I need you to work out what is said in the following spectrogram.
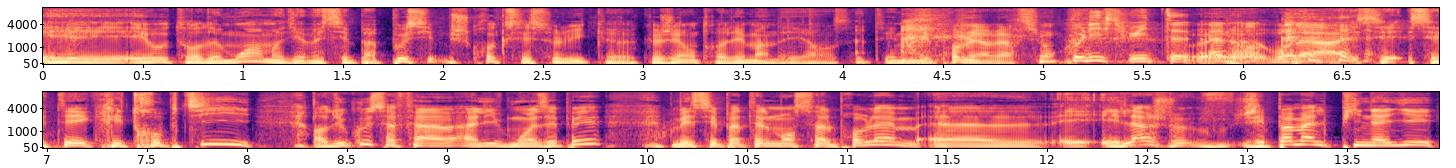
Et, et autour de moi, on m'a dit, mais c'est pas possible. Je crois que c'est celui que, que j'ai entre les mains d'ailleurs. C'était une des premières versions. Police 8. Euh, alors. voilà, c'était écrit trop petit. Alors du coup, ça fait un, un livre moins épais, mais c'est pas tellement ça le problème. Euh, et, et là, j'ai pas mal pinaillé.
